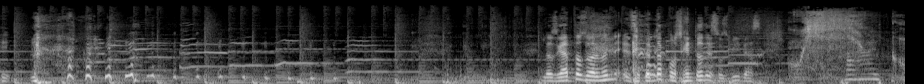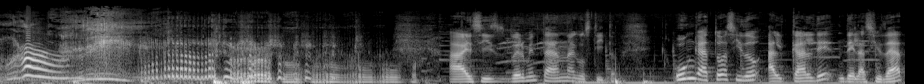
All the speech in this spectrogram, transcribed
Eh, Los gatos duermen el 70% de sus vidas. Ay, sí, duermen tan a gustito. Un gato ha sido alcalde de la ciudad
